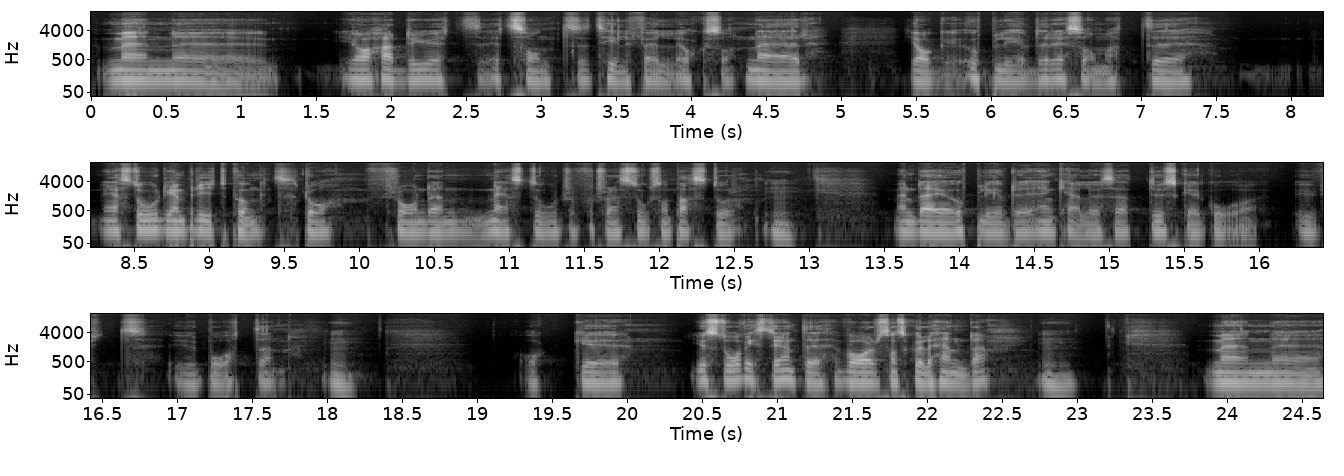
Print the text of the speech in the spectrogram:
Men eh, jag hade ju ett, ett sånt tillfälle också när jag upplevde det som att eh, när jag stod i en brytpunkt då från den när jag stod, fortfarande stod som pastor. Mm. Men där jag upplevde en kallelse att du ska gå ut ur båten. Mm. Och eh, just då visste jag inte vad som skulle hända. Mm. Men, eh,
